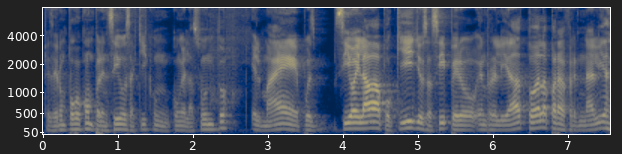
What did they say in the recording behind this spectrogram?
que ser un poco comprensivos aquí con, con el asunto. El Mae, pues sí bailaba a poquillos, así, pero en realidad toda la parafernalia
